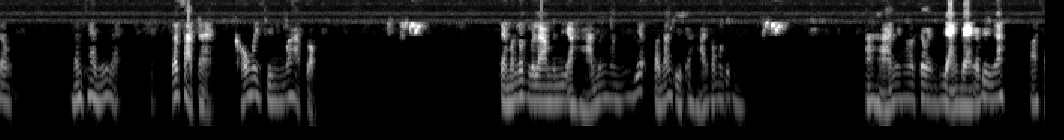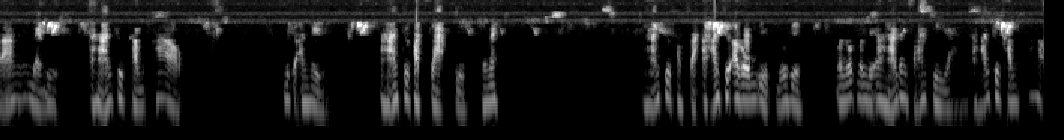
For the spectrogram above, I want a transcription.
แล้วนั้นแค่นี้แหละ แล้วสัตว์น่ะเขาไม่กินมากหรอก แต่มนุษย์เวลามันมีอาหารมันมันเยอะกว่านั้นอีกอาหารของมนุษย์นะอาหารนี่เขาจะเป็นแบ่งแบ่งกับพี่นะภาษาแบ่งอีกอาหารคือคำข้าวนี่ก็อันหนึ่งอาหารคือผัสสะอีกใช่ไหม อาหารคือภาษาอาหารคืออารมณ์อีกดูสิมนุษย์มันมีอาหารทั้งสามสี่อย่าง อาหารคือคำข้าว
